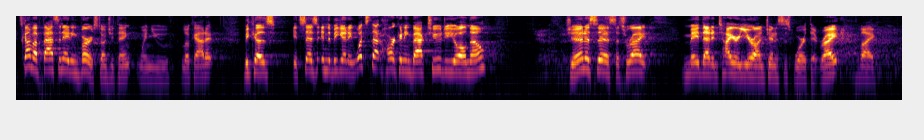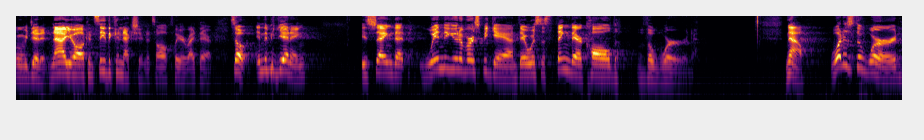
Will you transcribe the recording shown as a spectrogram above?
It's kind of a fascinating verse, don't you think, when you look at it? Because it says in the beginning, what's that hearkening back to? Do you all know? Genesis. Genesis, that's right. Made that entire year on Genesis worth it, right? Like when we did it. Now you all can see the connection. It's all clear right there. So, in the beginning, is saying that when the universe began, there was this thing there called the Word. Now, what is the Word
